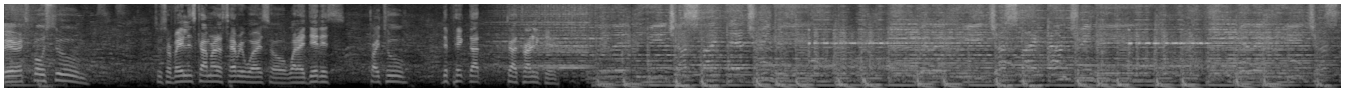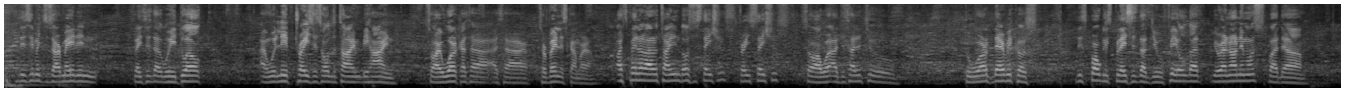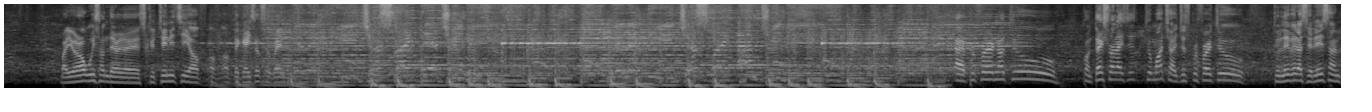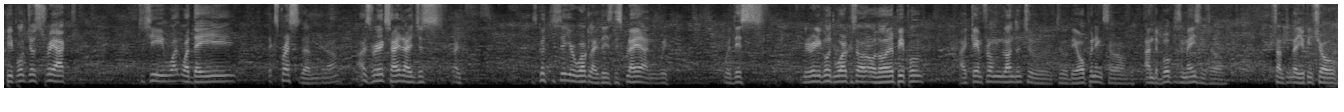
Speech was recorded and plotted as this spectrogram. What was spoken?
we're exposed to to surveillance cameras everywhere. So what I did is try to depict that theatrically. Just like they're dreaming. Will it be just like I'm dreaming? Will it be just like These images are made in places that we dwell and we leave traces all the time behind. So I work as a, as a surveillance camera. I spend a lot of time in those stations, train stations. So I, I decided to to work there because these public places that you feel that you're anonymous, but uh, but you're always under the scrutiny of, of, of the gaze of surveillance. just like they're dreaming? Will it be just like I'm dreaming? I prefer not to contextualize it too much. I just prefer to to leave it as it is, and people just react to see what, what they express to them. You know, I was really excited. I just, I, it's good to see your work like this display and with with this really good work. So, although other people, I came from London to to the opening, so and the book is amazing. So, something that you can show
